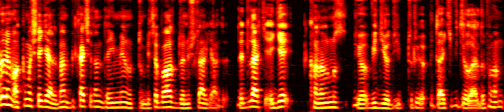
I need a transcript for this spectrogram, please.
arada benim aklıma şey geldi. Ben birkaç yerden değinmeyi unuttum. Bize bazı dönüşler geldi. Dediler ki Ege kanalımız diyor video deyip duruyor. Bir dahaki videolarda falan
